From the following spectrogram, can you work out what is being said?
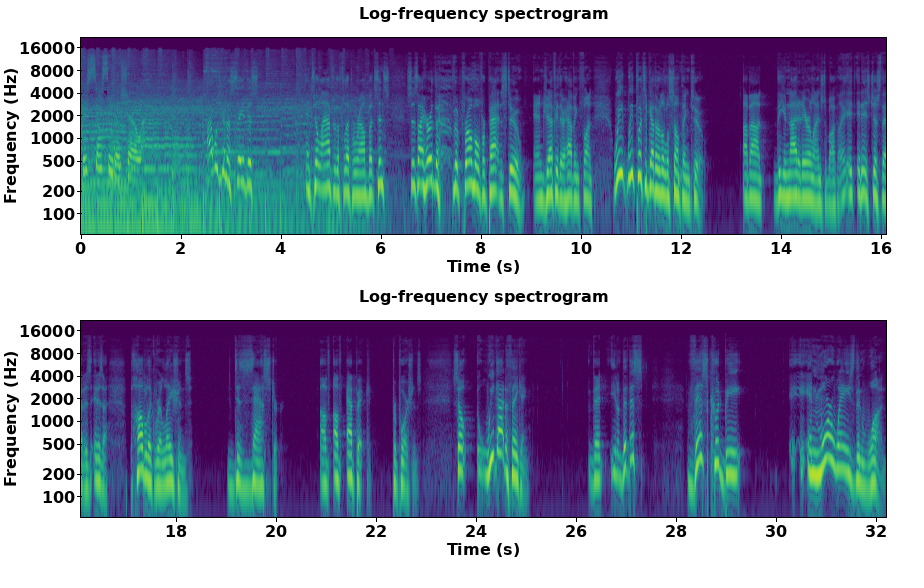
Chris Salcedo Show. I was going to say this until after the flip around, but since since I heard the, the promo for Pat and Stu and Jeffy, they're having fun. We we put together a little something too about the United Airlines debacle. It, it is just that it is a public relations disaster of of epic proportions. So we got to thinking that you know that this this could be in more ways than one,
